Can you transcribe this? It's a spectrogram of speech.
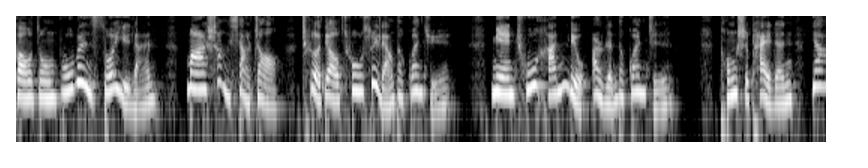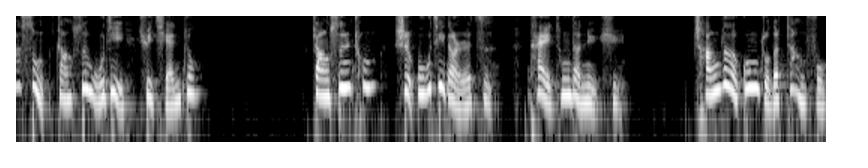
高宗不问所以然，马上下诏撤掉褚遂良的官爵，免除韩柳二人的官职，同时派人押送长孙无忌去黔州。长孙冲是无忌的儿子，太宗的女婿，长乐公主的丈夫，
